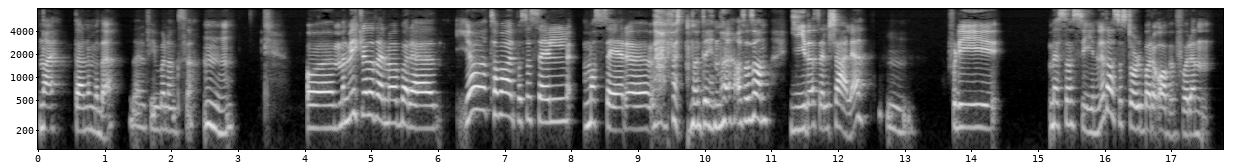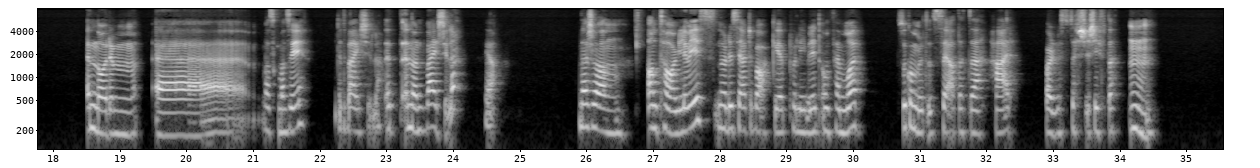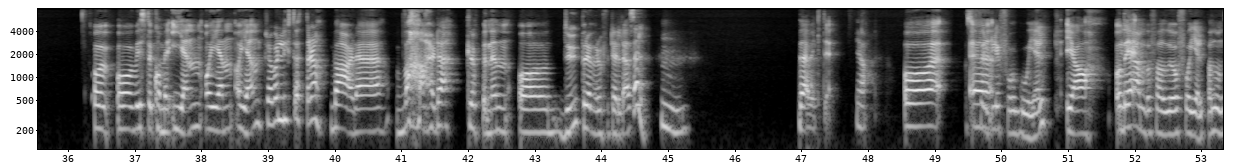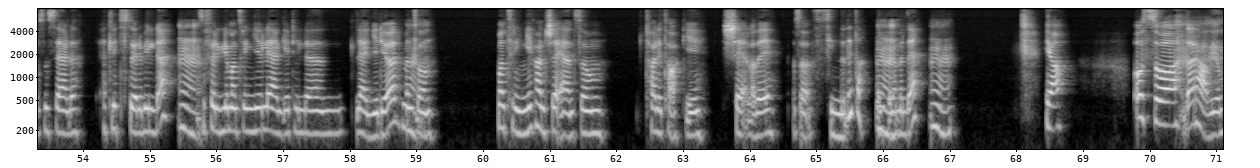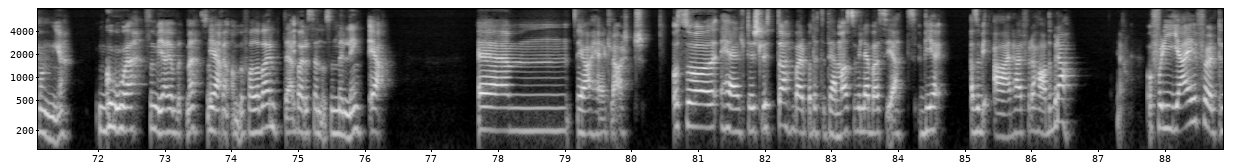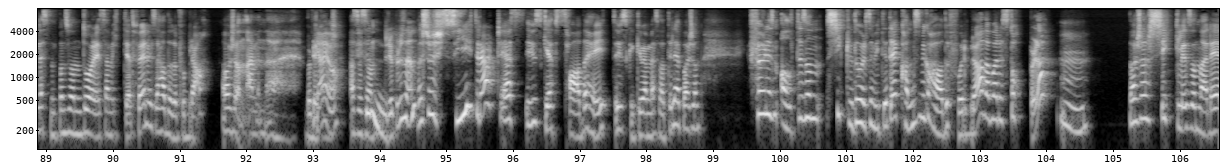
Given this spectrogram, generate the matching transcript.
Nei, det er noe med det. Det er en fin balanse. Mm. Og, men virkelig det der med å bare ja, ta vare på seg selv, massere føttene dine. Altså sånn, gi deg selv kjærlighet. Mm. Fordi mest sannsynlig da, så står du bare overfor en enorm eh, Hva skal man si? Et veiskille. Et enormt veiskille. Ja. Det er sånn Antageligvis, når du ser tilbake på livet ditt om fem år, så kommer du til å se at dette her var det største skiftet. mm. Og, og hvis det kommer igjen og igjen og igjen, prøv å lytte etter. da. Hva er det, hva er det kroppen din og du prøver å fortelle deg selv? Det er viktig. Ja. Og Selvfølgelig få god hjelp. ja, Og det jeg anbefaler jo å få hjelp av noen som ser det et litt større bilde. Mm. Selvfølgelig, man trenger leger til det leger gjør, men Mm. sånn Man trenger kanskje en som tar litt tak i sjela di, altså sinnet ditt, da. Hjelper Mm. deg med det. Mm. Ja. Og så Der har vi jo mange gode som vi har jobbet med, som Ja. vi kan anbefale varmt. Det er bare å sende oss en melding. Ja. um, ja, helt klart. Og så helt til slutt, da, bare på dette temaet, så vil jeg bare si at vi, altså, vi er her for å ha det bra. Ja. Og fordi jeg følte nesten på en sånn dårlig samvittighet før hvis jeg hadde det for bra. Jeg var sånn, nei, men øh, burde Jeg òg. altså, sånn, 100 Det er så sykt rart. Jeg, husker jeg sa det høyt. Jeg husker ikke hvem jeg sa det til. Jeg bare sånn, jeg føler liksom alltid sånn skikkelig dårlig samvittighet. Jeg kan liksom ikke ha det for bra. Da bare stopper det. mm. Det var sånn skikkelig sånn derre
